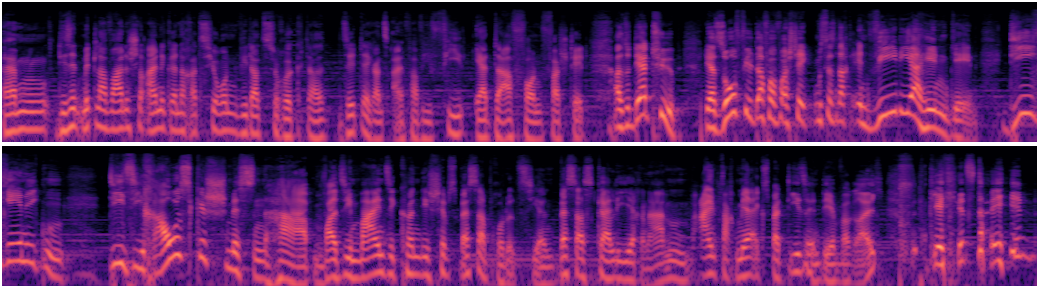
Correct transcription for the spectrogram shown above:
Ähm, die sind mittlerweile schon eine Generation wieder zurück. Da seht ihr ganz einfach, wie viel er davon versteht. Also der Typ, der so viel davon versteht, muss jetzt nach Nvidia hingehen. Diejenigen, die sie rausgeschmissen haben, weil sie meinen, sie können die Chips besser produzieren, besser skalieren, haben einfach mehr Expertise in dem Bereich, geht jetzt dahin,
